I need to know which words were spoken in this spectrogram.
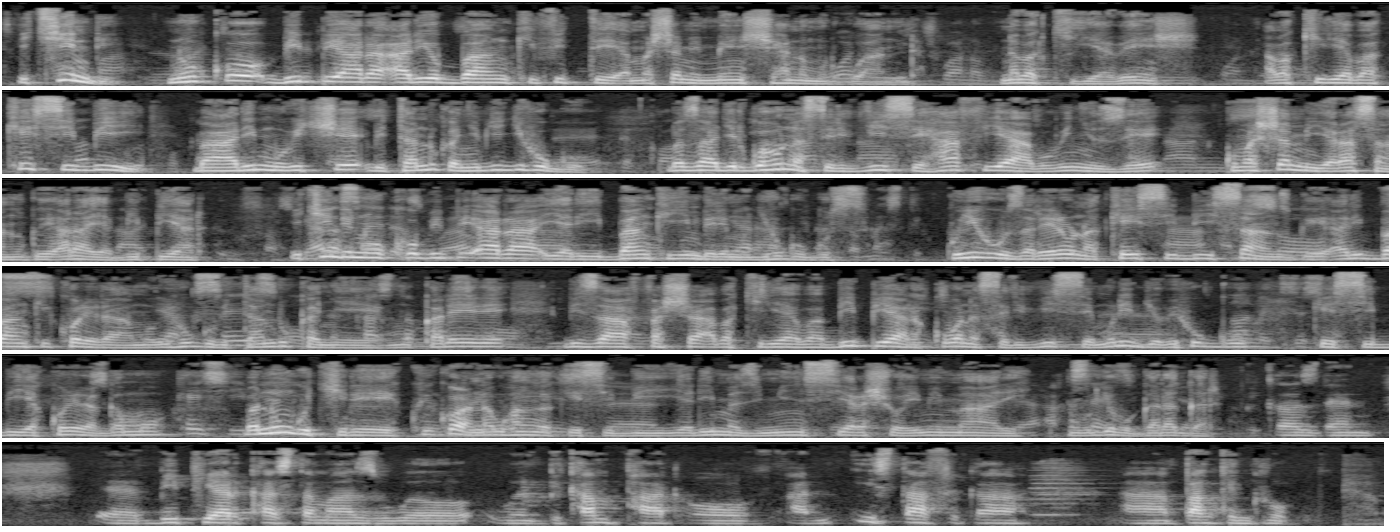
Ikindi ni uko bpr ariyo banki ifite amashami menshi hano mu rwanda n'abakiriya benshi. Abakiriya ba kcb bari mu bice bitandukanye by'igihugu bazagerwaho na serivisi hafi yabo binyuze ku mashami yari asanzwe ari aya bpr ikindi ni uko bpr yari banki y'imbere mu gihugu gusa. Kuyihuza rero na kcb isanzwe ari banki ikorera mu bihugu bitandukanye mu karere. bizafasha abakiriya ba bpr kubona serivisi muri ibyo bihugu kcb yakoreragamo. Banungukire ku ikoranabuhanga kcb yari imaze iminsi yarashoyemo imari mu buryo bugaragara. uh, BPR customers will, will become part of an East Africa uh, banking group.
